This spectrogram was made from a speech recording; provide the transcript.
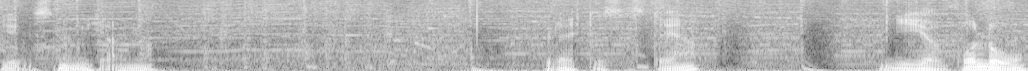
Hier ist nämlich einer. Vielleicht ist es der. Jawollo.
